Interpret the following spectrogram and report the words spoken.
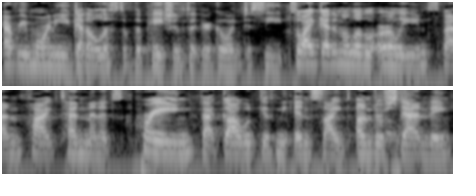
every morning you get a list of the patients that you're going to see. So I get in a little early and spend five, ten minutes praying that God would give me insight, understanding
